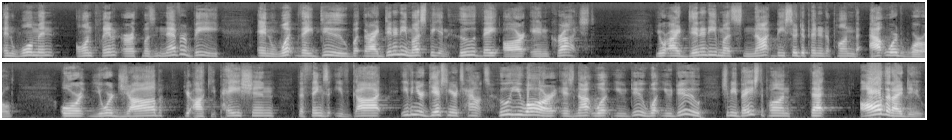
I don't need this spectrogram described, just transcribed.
and woman on planet Earth must never be in what they do, but their identity must be in who they are in Christ. Your identity must not be so dependent upon the outward world or your job, your occupation, the things that you've got, even your gifts and your talents. Who you are is not what you do. What you do should be based upon that all that I do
